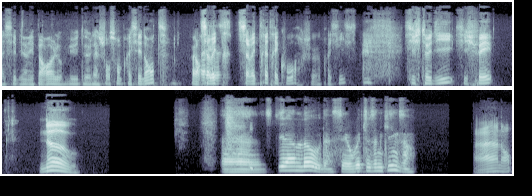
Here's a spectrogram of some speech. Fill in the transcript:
assez bien les paroles au vu de la chanson précédente. Alors ça va être ça va être très très court, je précise. Si je te dis, si je fais no. Euh, still and load, c'est Riches and Kings. Ah non.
